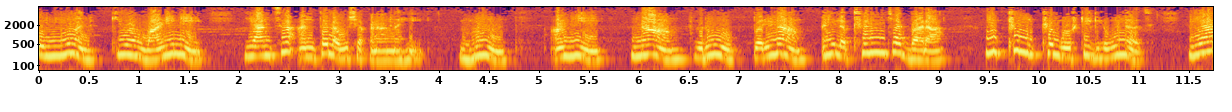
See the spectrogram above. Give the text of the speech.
तो मन किंवा वाणीने यांचा अंत लावू शकणार नाही. म्हणून आम्ही नाम रूप परिणाम आणि लक्षणांच्या द्वारा मुख्य मुख्य गोष्टी घेऊनच या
